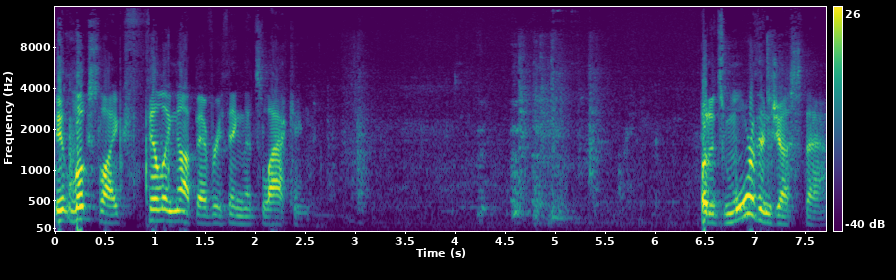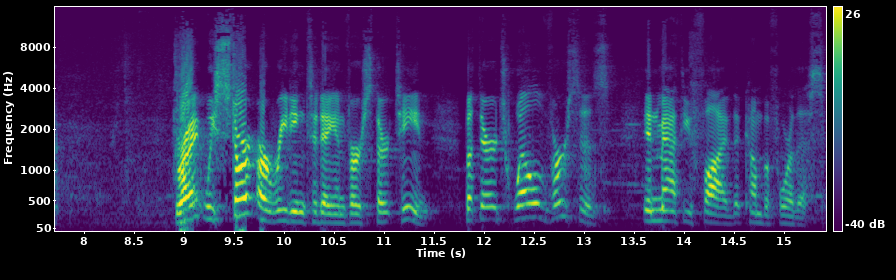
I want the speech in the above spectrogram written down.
It looks like filling up everything that's lacking. But it's more than just that. Right? We start our reading today in verse 13, but there are 12 verses in Matthew 5 that come before this.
